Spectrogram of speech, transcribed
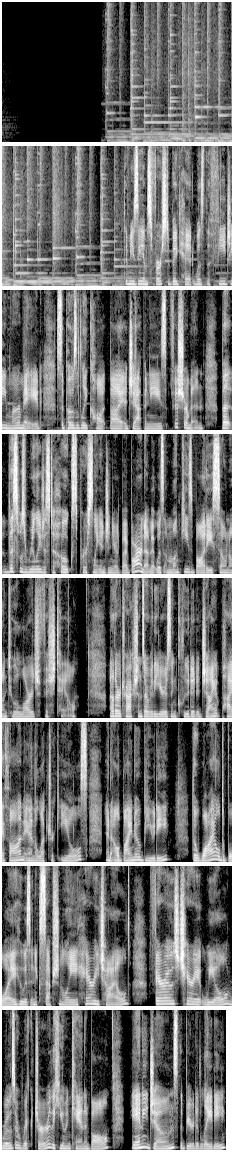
The museum's first big hit was the Fiji mermaid, supposedly caught by a Japanese fisherman. But this was really just a hoax personally engineered by Barnum. It was a monkey's body sewn onto a large fishtail. Other attractions over the years included a giant python and electric eels, an albino beauty, the wild boy, who is an exceptionally hairy child, Pharaoh's chariot wheel, Rosa Richter, the human cannonball, Annie Jones, the bearded lady,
